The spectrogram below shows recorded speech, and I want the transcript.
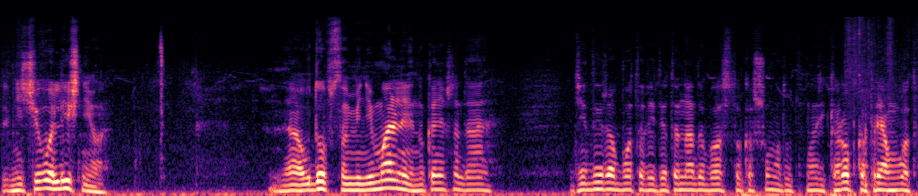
Ничего лишнего. Да, удобства минимальные. Ну, конечно, да. Деды работали, это надо было столько шума тут. Смотри, коробка прям вот.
